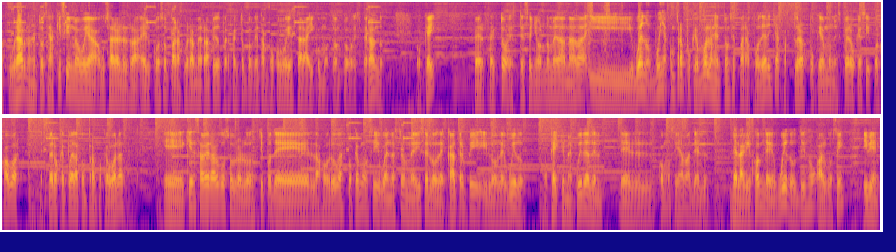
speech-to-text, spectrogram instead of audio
a curarnos. Entonces aquí sí me voy a usar el, coso para curarme rápido, perfecto, porque tampoco voy a estar ahí como tonto esperando. Ok, perfecto, este señor no me da nada. Y bueno, voy a comprar pokebolas entonces para poder ya capturar Pokémon. Espero que sí, por favor. Espero que pueda comprar pokebolas. Eh, ¿Quieres saber algo sobre los tipos de las orugas Pokémon? Sí, bueno, esto me dice lo de Caterpie y lo de Widow. Ok, que me cuide del, del ¿cómo se llama? Del, del aguijón de Widow, dijo algo así. Y bien,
